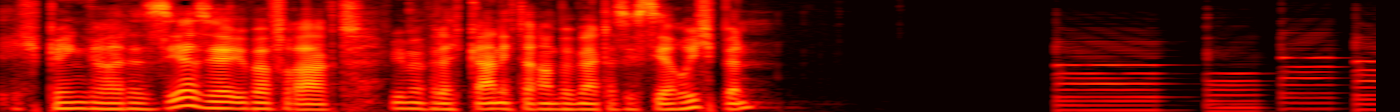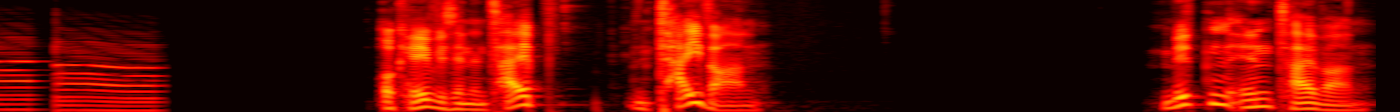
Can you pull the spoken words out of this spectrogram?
Ich bin gerade sehr, sehr überfragt, wie man vielleicht gar nicht daran bemerkt, dass ich sehr ruhig bin. Okay, wir sind in, tai in Taiwan. Mitten in Taiwan.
